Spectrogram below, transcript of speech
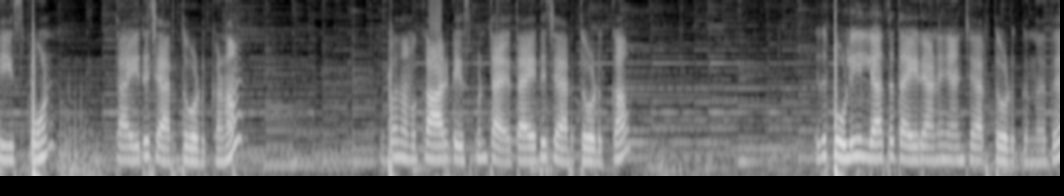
ടീസ്പൂൺ തൈര് ചേർത്ത് കൊടുക്കണം. അപ്പോൾ നമുക്ക് ആറ് ടീസ്പൂൺ തൈര് ചേർത്ത് കൊടുക്കാം. ഇത് പുളിയില്ലാത്ത തൈരാണ് ഞാൻ ചേർത്ത് കൊടുക്കുന്നത്.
